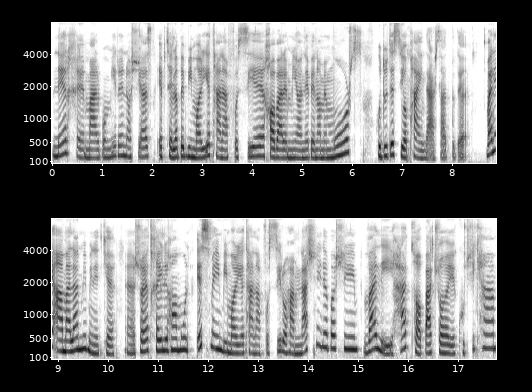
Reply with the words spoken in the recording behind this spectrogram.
نرخ مرگ و میر ناشی از ابتلا به بیماری تنفسی خاورمیانه به نام مورس حدود 35 درصد بوده. ولی عملا می‌بینید که شاید خیلی هامون اسم این بیماری تنفسی رو هم نشنیده باشیم ولی حتی بچه های کوچیک هم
